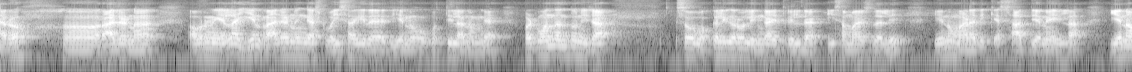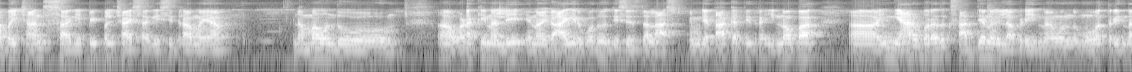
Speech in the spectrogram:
ಯಾರೋ ರಾಜಣ್ಣ ಅವ್ರನ್ನ ಎಲ್ಲ ಏನು ರಾಜಣ್ಣಂಗೆ ಅಷ್ಟು ವಯಸ್ಸಾಗಿದೆ ಅದು ಏನು ಗೊತ್ತಿಲ್ಲ ನಮಗೆ. ಬಟ್ ಒಂದಂತೂ ನಿಜ. ಸೊ ಒಕ್ಕಲಿಗರು ಲಿಂಗಾಯತ್ರಿಲ್ದೆ ಈ ಸಮಾಜದಲ್ಲಿ ಏನೂ ಮಾಡೋದಕ್ಕೆ ಸಾಧ್ಯನೇ ಇಲ್ಲ. ಏನೋ ಬೈ ಚಾನ್ಸಸ್ ಆಗಿ ಪೀಪಲ್ ಚಾಯ್ಸ್ ಆಗಿ ಸಿದ್ದರಾಮಯ್ಯ ನಮ್ಮ ಒಂದು ಒಡಕಿನಲ್ಲಿ ಏನೋ ಈಗ ಆಗಿರ್ಬೋದು ದಿಸ್ ಇಸ್ ದ ಲಾಸ್ಟ್ ನಿಮಗೆ ತಾಕತ್ತಿದ್ರೆ ಇನ್ನೊಬ್ಬ ಇನ್ಯಾರು ಬರೋದಕ್ಕೆ ಸಾಧ್ಯನೂ ಇಲ್ಲ ಬಿಡಿ. ಇನ್ನು ಒಂದು ಮೂವತ್ತರಿಂದ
